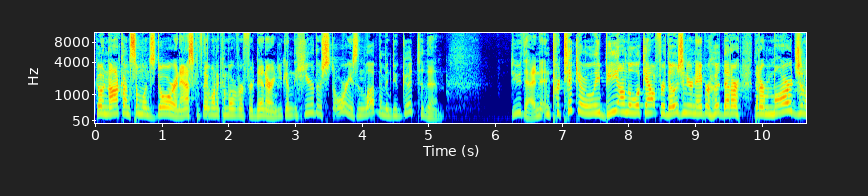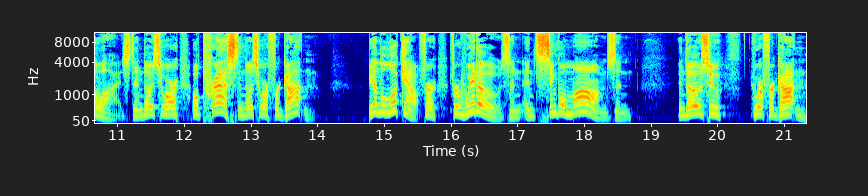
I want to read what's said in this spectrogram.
go knock on someone's door and ask if they want to come over for dinner. And you can hear their stories and love them and do good to them. Do that. And, and particularly be on the lookout for those in your neighborhood that are, that are marginalized and those who are oppressed and those who are forgotten. Be on the lookout for, for widows and, and single moms and, and those who, who are forgotten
